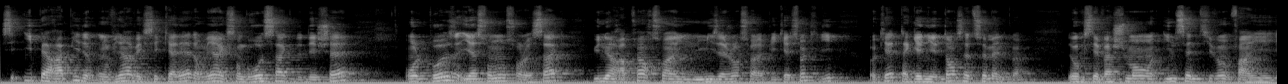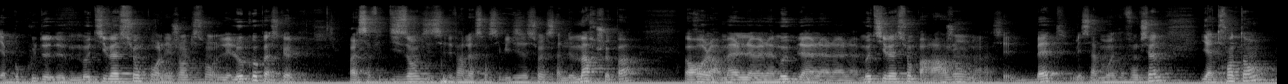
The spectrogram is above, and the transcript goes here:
c'est hyper rapide. On vient avec ses canettes, on vient avec son gros sac de déchets, on le pose, il y a son nom sur le sac. Une heure après, on reçoit une mise à jour sur l'application qui dit, ok, tu as gagné tant cette semaine. Quoi. Donc c'est vachement incentivant, enfin il y a beaucoup de, motivation pour les gens qui sont les locaux parce que voilà, ça fait 10 ans qu'ils essaient de faire de la sensibilisation et ça ne marche pas. Or la, motivation par l'argent, bah, c'est bête, mais ça, fonctionne. Il y a 30 ans,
